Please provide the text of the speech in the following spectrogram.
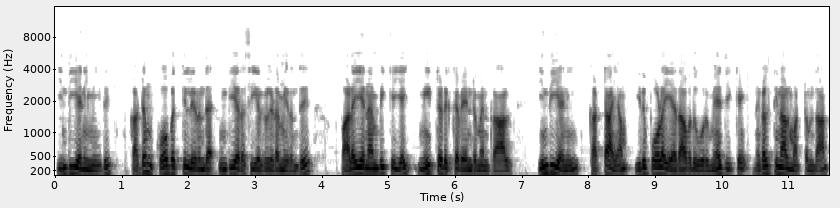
இந்திய அணி மீது கடும் கோபத்தில் இருந்த இந்திய ரசிகர்களிடமிருந்து பழைய நம்பிக்கையை மீட்டெடுக்க வேண்டுமென்றால் இந்திய அணி கட்டாயம் இதுபோல ஏதாவது ஒரு மேஜிக்கை நிகழ்த்தினால் மட்டும்தான்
